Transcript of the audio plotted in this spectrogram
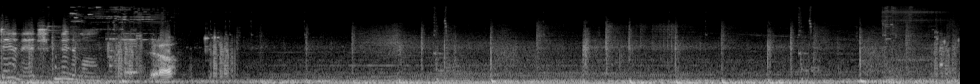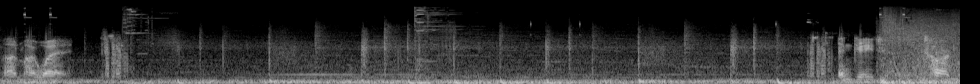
Damage minimal. Yeah? On my way. Engaging target.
